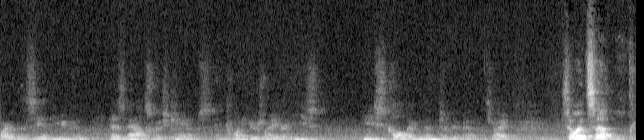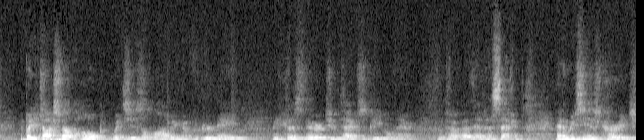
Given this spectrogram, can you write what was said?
part of the Sanhedrin has now switched camps. And 20 years later, he's, he's calling them to repentance, right? So it's, uh, but he talks about the hope, which is a lobbing of a grenade, because there are two types of people there. We'll talk about that in a second. And we see his courage.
